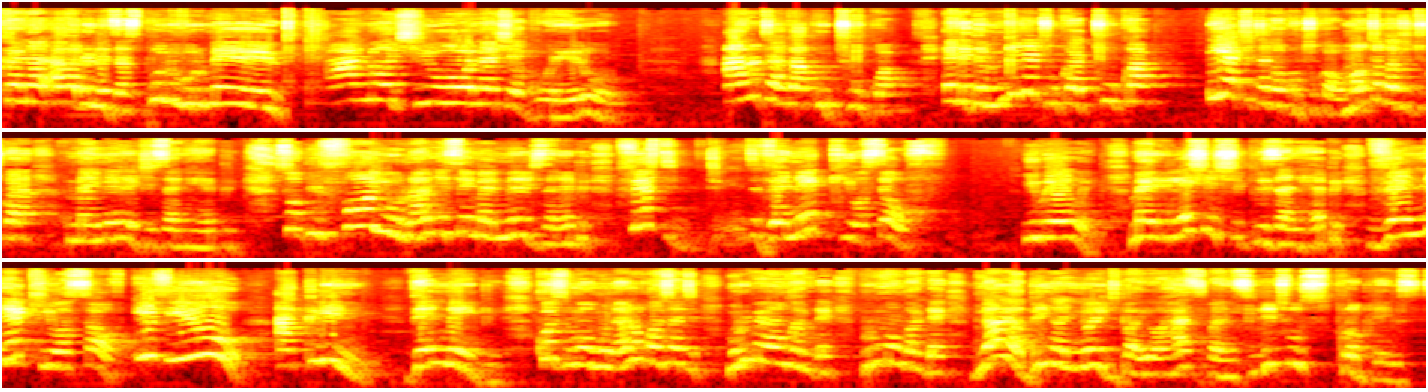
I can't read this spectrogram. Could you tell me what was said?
kana akadonedza spuni murume iyoyo anochiona chegore iroro. Anotanga kutukwa and the minute ukatuka iye achatanga kutuka mautanga kutukana my marriage is unhappy. So before you run and say my marriage is unhappy first venek yourself iwewe my relationship is unhappy. Venek yourself. If you are clean then maybe. Bcause no munhu anokwanisa kuti murume wangu andai murume wangu andai now youare being annoyed by your husband's little problems.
